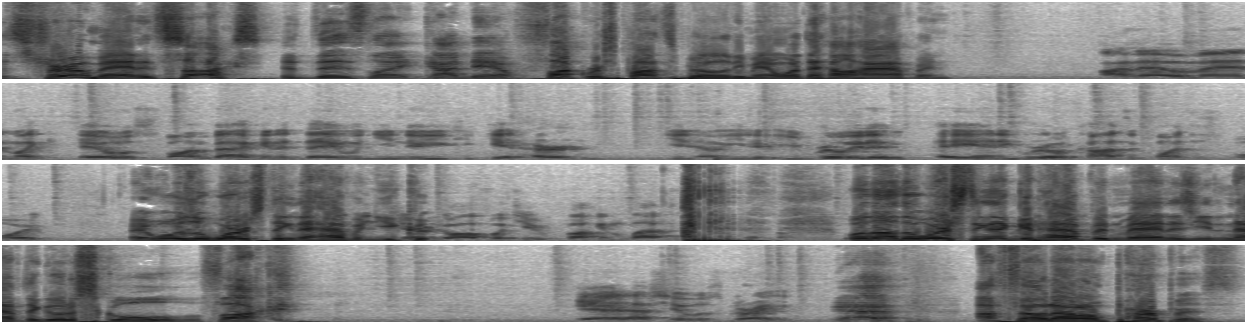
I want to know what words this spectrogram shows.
That's true, man. It sucks. It- It's like, goddamn, fuck responsibility, man. What the hell happened? I know, man. Like it was fun back in the day when you knew you could get hurt. And, you know, you, you really didn't pay any real consequences for it. And what was the worst thing that happened? You jerk could. off with your fucking left. hand or something. Well, no, the worst thing that could happen, man, is you didn't have to go to school. Fuck. yeah, that shit was great. Yeah. I fell down on purpose.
